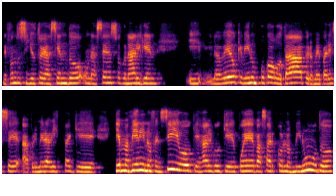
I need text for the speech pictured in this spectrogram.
De fondo, si yo estoy haciendo un ascenso con alguien y la veo que viene un poco agotada, pero me parece a primera vista que, es más bien inofensivo, que es algo que puede pasar con los minutos,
